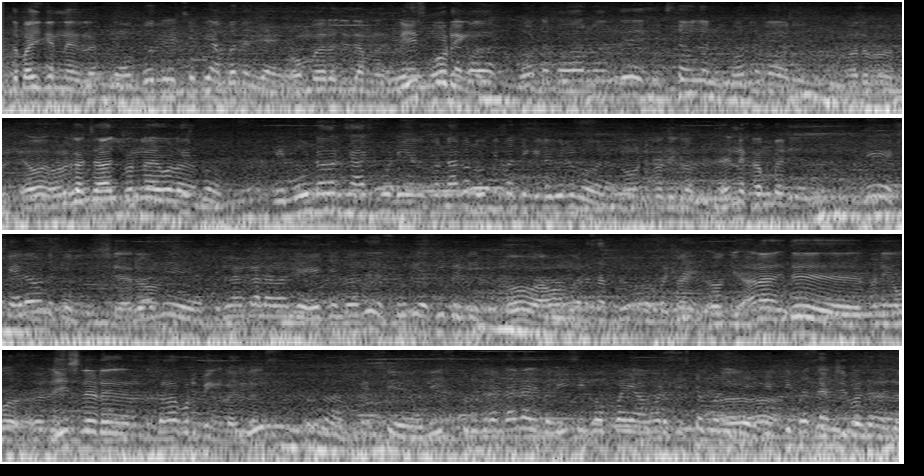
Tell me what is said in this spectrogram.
இந்த பைக் என்ன இல்லை ஒம்பது லட்சத்தி ஐம்பத்தஞ்சாயிரம் ஒம்பது லட்சத்தி ஐம்பது லீஸ் போடுவீங்க மோட்டர் பவர் வந்து six thousand motor power motor power ஒருக்கா சார்ஜ் பண்ணால் எவ்வளோ நீ மூணு ஹவர் சார்ஜ் போட்டீங்கன்னு சொன்னாக்க நூற்றி பத்து கிலோமீட்டர் போகலாம் நூற்றி பத்து கிலோ என்ன கம்பெனி இது ஷெடோன்னு சொல்லு. Shadow. வந்து ஸ்ரீலங்காவில் வந்து ஏஜென்ட் வந்து சூரிய தீபெட்டி ஓ அவங்க சப்ளை ஓகே ஆனால் இது இப்போ நீங்கள் லீஸில் எடுக்கணும்னு சொன்னால் கொடுப்பீங்களா லீஸ் கொடுக்குறோம் லீஸ் கொடுக்குறேன்டாக்கா இப்போ லீசிங் கம்பெனி அவங்களோட system fifty fifty percent percent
